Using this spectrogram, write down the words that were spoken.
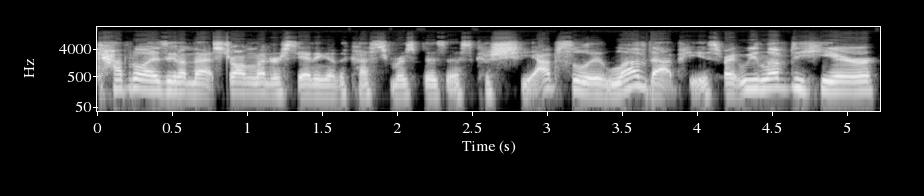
Capitalizing on that strong understanding of the customer's business because she absolutely loved that piece, right? We love to hear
